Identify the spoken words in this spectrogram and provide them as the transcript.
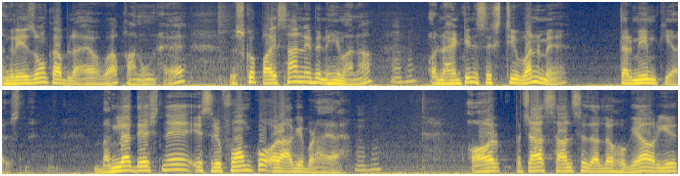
अंग्रेज़ों का बुलाया हुआ कानून है उसको पाकिस्तान ने भी नहीं माना। और 1961 में तरमीम किया उसने। बांग्लादेश ने इस रिफॉर्म को और आगे बढ़ाया। है और 50 साल से ज़्यादा हो गया और ये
